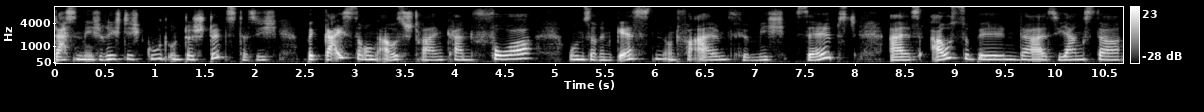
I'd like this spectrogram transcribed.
das mich richtig gut unterstützt, dass ich Begeisterung ausstrahlen kann vor unseren Gästen und vor allem für mich selbst als Auszubildender, als Youngster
